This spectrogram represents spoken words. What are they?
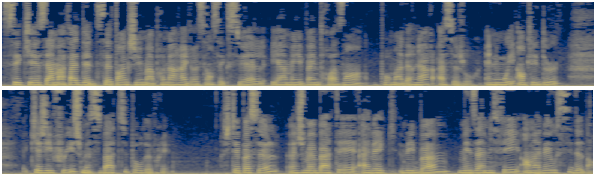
c'est que c'est à ma fête de 17 ans que j'ai eu ma première agression sexuelle et à mes 23 ans pour ma dernière à ce jour. Anyway, entre les deux que j'ai free, je me suis battue pour de vrai. J'étais pas seule. Je me battais avec des bums. Mes amies filles en avaient aussi dedans.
